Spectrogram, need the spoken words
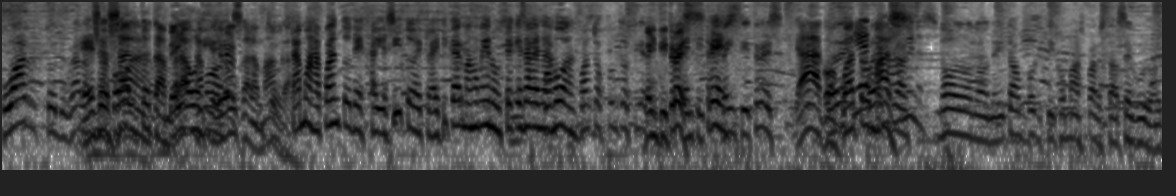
Cuarto lugar. Eso es alto tan bravo que dio 23 Bucaramanga. Estamos a cuánto de Javiercito de clasificar más o menos. ¿Usted qué sabe de esa joda? ¿Cuántos puntos tiene? 23. 23. 23. Ya, con puede más. No, no, no, necesita un poquitico más para estar seguro. Eh,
